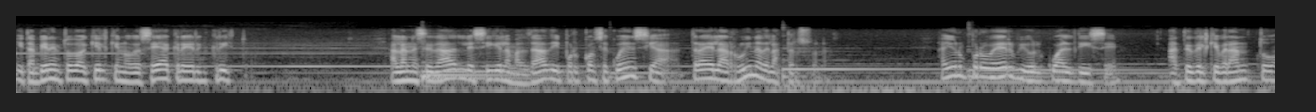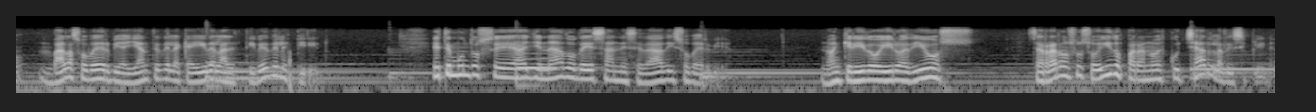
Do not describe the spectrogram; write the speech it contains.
y también en todo aquel que no desea creer en Cristo. A la necedad le sigue la maldad y por consecuencia trae la ruina de las personas. Hay un proverbio el cual dice, antes del quebranto va la soberbia y antes de la caída la altivez del espíritu. Este mundo se ha llenado de esa necedad y soberbia. No han querido oír a Dios, cerraron sus oídos para no escuchar la disciplina.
